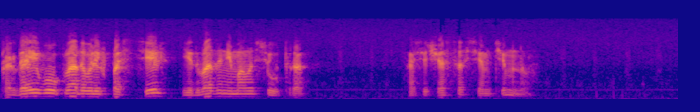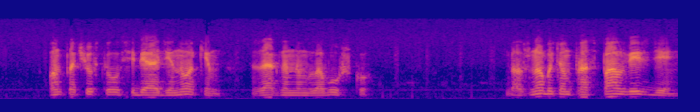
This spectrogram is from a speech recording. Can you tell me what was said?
Когда его укладывали в постель, едва занималось утро, а сейчас совсем темно. Он почувствовал себя одиноким, загнанным в ловушку. Должно быть, он проспал весь день.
